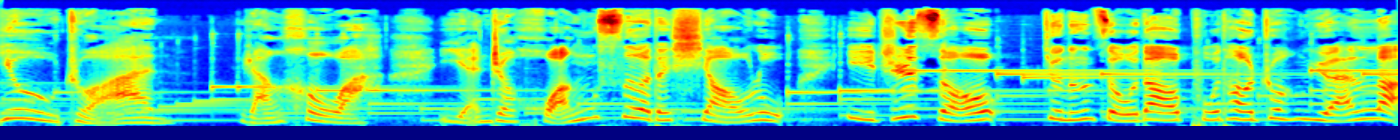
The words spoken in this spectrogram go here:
右转。”然后啊，沿着黄色的小路一直走，就能走到葡萄庄园了。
